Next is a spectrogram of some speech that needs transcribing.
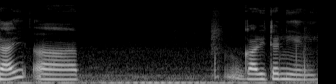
যাই গাড়িটা নিয়ে নিই।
